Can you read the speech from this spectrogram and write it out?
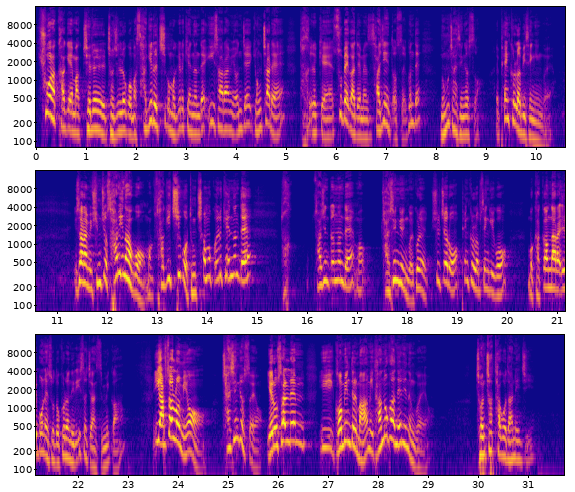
흉악하게 막 죄를 저지르고 막 사기를 치고 막 이렇게 했는데 이 사람이 언제 경찰에 딱 이렇게 수배가 되면서 사진이 떴어요. 근데 너무 잘생겼어. 팬클럽이 생긴 거예요. 이 사람이 심지어 살인하고 막 사기치고 등 쳐먹고 이렇게 했는데 탁 사진 떴는데 막 잘생긴 거예요. 그래 실제로 팬클럽 생기고 뭐 가까운 나라 일본에서도 그런 일이 있었지 않습니까? 이 압살롬이요 잘생겼어요. 예루살렘 이 거민들 마음이 다 녹아내리는 거예요. 전차 타고 다니지.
